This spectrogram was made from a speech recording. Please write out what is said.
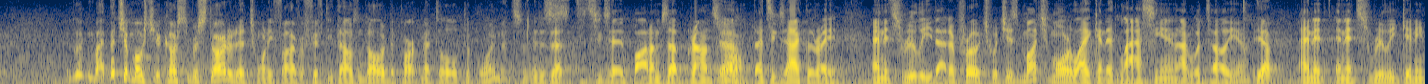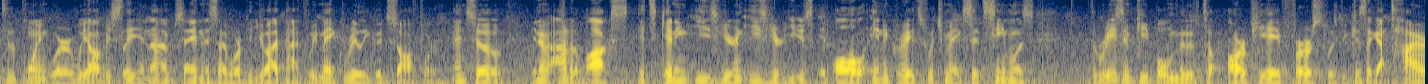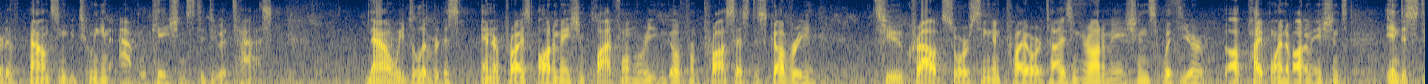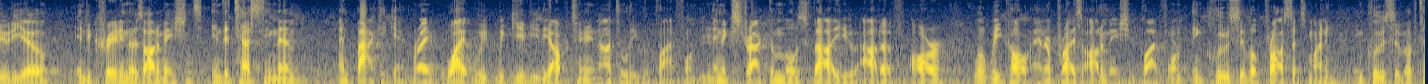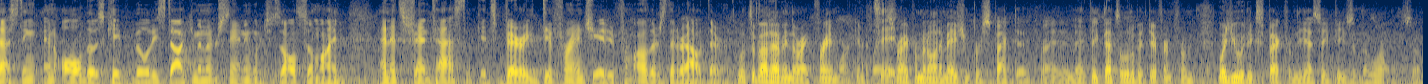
I bet you most of your customers started at twenty-five or fifty thousand dollar departmental deployments. I mean, is that That's exactly bottoms up groundswell. Yeah. That's exactly right. And it's really that approach, which is much more like an Atlassian, I would tell you. Yeah. And it and it's really getting to the point where we obviously, and I'm saying this, I work at UiPath. We make really good software, and so you know, out of the box, it's getting easier and easier to use. It all integrates, which makes it seamless. The reason people moved to RPA first was because they got tired of bouncing between applications to do a task. Now we deliver this enterprise automation platform where you can go from process discovery to crowdsourcing and prioritizing your automations with your uh, pipeline of automations into Studio, into creating those automations, into testing them, and back again, right? Why, we, we give you the opportunity not to leave the platform mm. and extract the most value out of our, what we call enterprise automation platform, inclusive of process mining, inclusive of testing, and all those capabilities, document understanding, which is also mine, and it's fantastic. It's very differentiated from others that are out there. Well, it's about having the right framework in place, it. right, from an automation perspective, right? And I think that's a little bit different from what you would expect from the SAPs of the world. So,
